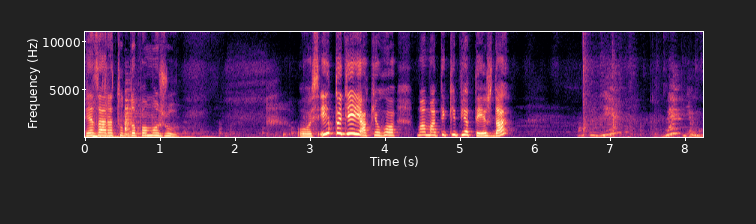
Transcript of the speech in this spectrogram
Я зараз тут допоможу. Ось. І тоді як його, мама, ти кип'ятиш, да? А тоді вип'ємо.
